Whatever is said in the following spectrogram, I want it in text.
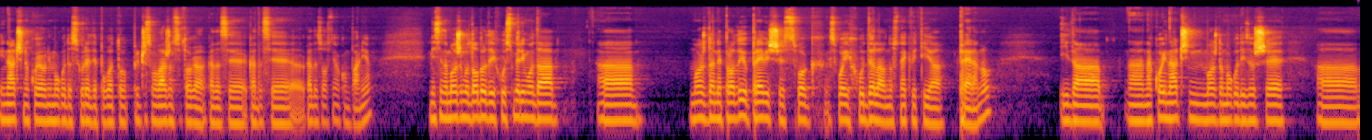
i način na koji oni mogu da se urede, pogotovo pričali smo o važnosti toga kada se, kada se, kada se osniva kompanija. Mislim da možemo dobro da ih usmerimo da uh, možda ne prodaju previše svog, svojih udela, odnosno ekvitija prerano i da a, na koji način možda mogu da izvrše a,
